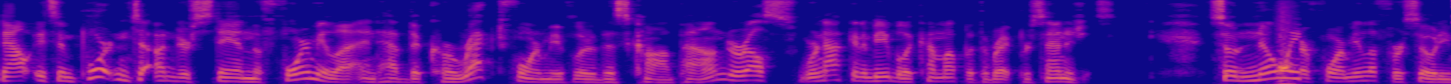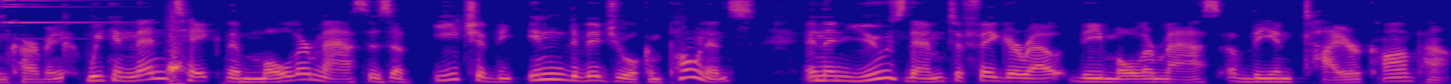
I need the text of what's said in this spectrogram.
Now, it's important to understand the formula and have the correct formula of this compound, or else we're not going to be able to come up with the right percentages. So knowing our formula for sodium carbonate, we can then take the molar masses of each of the individual components and then use them to figure out the molar mass of the entire compound.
